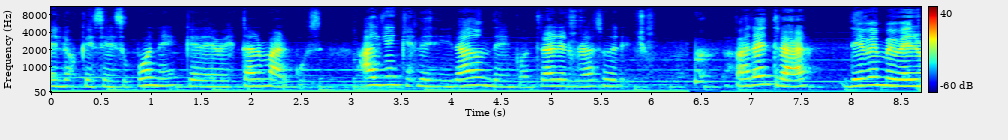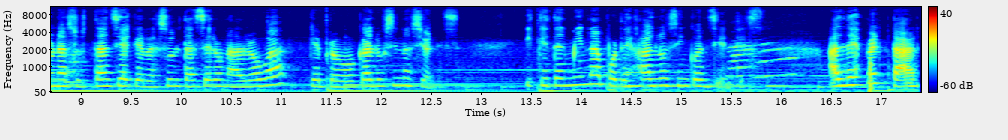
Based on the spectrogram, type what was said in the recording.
en los que se supone que debe estar Marcus, alguien que les dirá dónde encontrar el brazo derecho. Para entrar, deben beber una sustancia que resulta ser una droga que provoca alucinaciones y que termina por dejarlos inconscientes. Al despertar,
